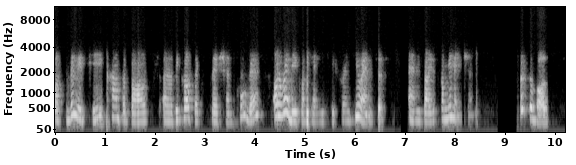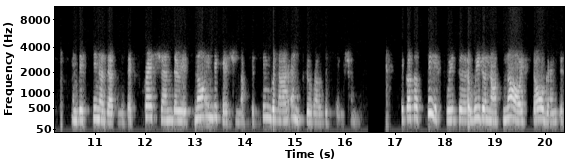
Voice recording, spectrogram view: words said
possibility comes about uh, because the expression Kuge already contains different nuances and various combinations. First of all, in this Sino-Japanese expression, there is no indication of the singular and plural distinction. Because of this, we do, we do not know if Dogen is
